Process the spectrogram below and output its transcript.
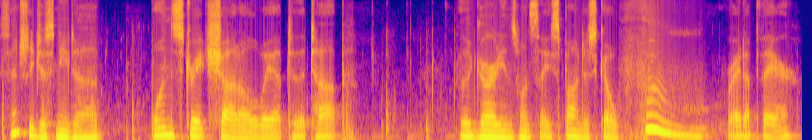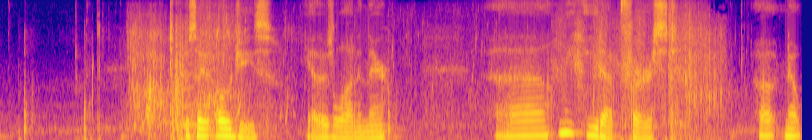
Essentially just need a one straight shot all the way up to the top. For the Guardians, once they spawn, just go whoo, right up there. Just like, oh geez. Yeah, there's a lot in there. Uh, let me eat up first. Oh, nope.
